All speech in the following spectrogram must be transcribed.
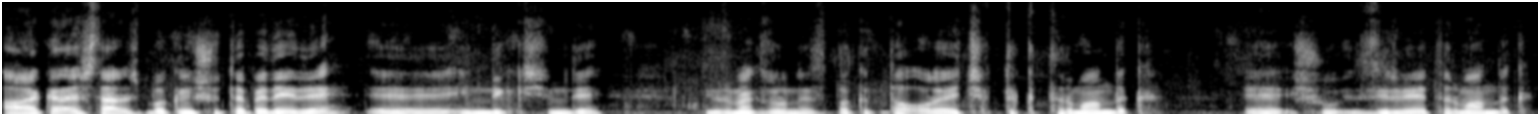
Arkadaşlar bakın şu tepedeydi. Ee, indik şimdi. Yürümek zorundayız. Bakın ta oraya çıktık, tırmandık. Ee, şu zirveye tırmandık.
